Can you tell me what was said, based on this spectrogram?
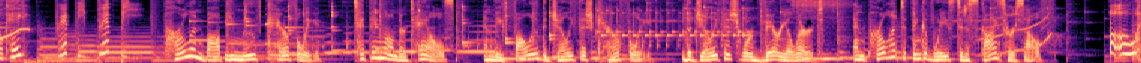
okay? Drippy, drippy. Pearl and Bobby moved carefully, tipping on their tails, and they followed the jellyfish carefully. The jellyfish were very alert, and Pearl had to think of ways to disguise herself. Uh oh,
